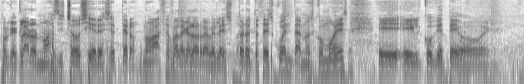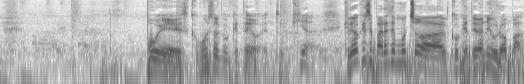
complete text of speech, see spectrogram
Porque claro, no has dicho si eres hetero, no hace falta que lo reveles, pero entonces cuéntanos cómo es eh, el coqueteo. Pues, ¿cómo es el coqueteo en Turquía? Creo que se parece mucho al coqueteo en Europa,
